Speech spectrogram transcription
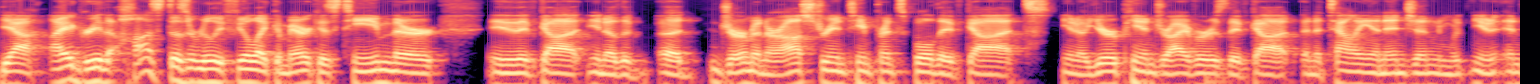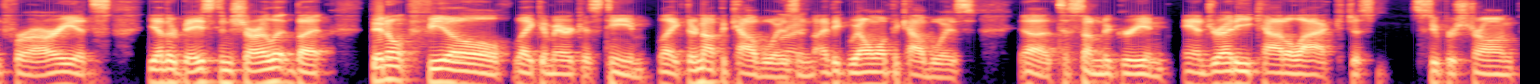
Yeah, I agree that Haas doesn't really feel like America's team. They're they've got you know the uh, German or Austrian team principal. They've got you know European drivers. They've got an Italian engine with you know in Ferrari. It's yeah they're based in Charlotte, but they don't feel like America's team. Like they're not the Cowboys, Right. and I think we all want the Cowboys uh, to some degree. And Andretti, Cadillac, just super strong,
